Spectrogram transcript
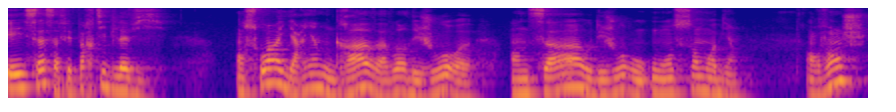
et ça, ça fait partie de la vie. En soi, il n'y a rien de grave à avoir des jours en deçà ou des jours où, où, on se sent moins bien. En revanche,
